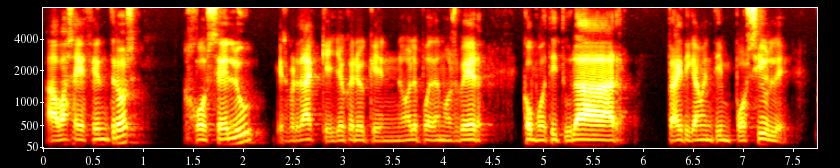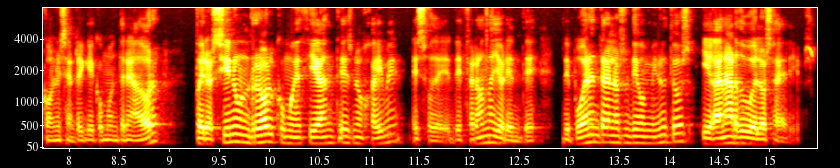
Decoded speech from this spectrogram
a base de centros, José Lu, es verdad que yo creo que no le podemos ver como titular prácticamente imposible con Luis Enrique como entrenador, pero sí en un rol, como decía antes, ¿no, Jaime? Eso de, de Fernando Llorente, de poder entrar en los últimos minutos y ganar duelos aéreos.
